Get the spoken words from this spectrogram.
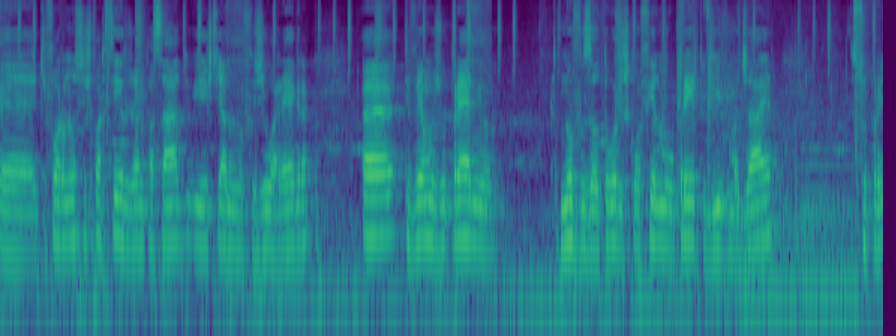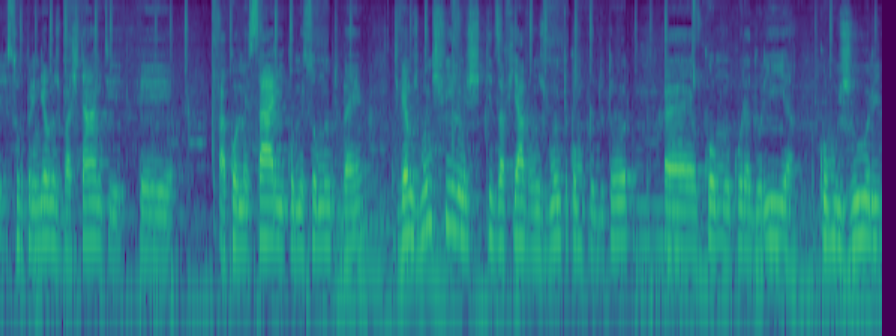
eh, que foram nossos parceiros ano passado e este ano não fugiu a regra. Eh, tivemos o prémio Novos Autores com o filme O Preto de Ivo Majaya. surpre surpreendeu-nos bastante eh, a começar e começou muito bem. Tivemos muitos filmes que desafiavam-nos muito como produtor, eh, como curadoria, como júri,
